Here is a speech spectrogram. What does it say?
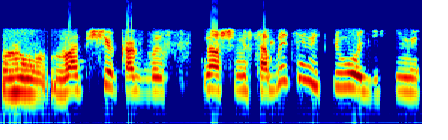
Вообще, как бы с нашими событиями сегодняшними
